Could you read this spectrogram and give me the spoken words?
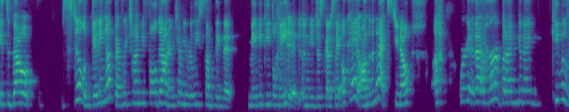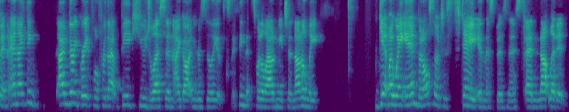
it's about still getting up every time you fall down, every time you release something that maybe people hated, and you just got to say, okay, on to the next. You know, uh, we're gonna that hurt, but I'm gonna keep moving. And I think I'm very grateful for that big, huge lesson I got in resilience because I think that's what allowed me to not only get my way in, but also to stay in this business and not let it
